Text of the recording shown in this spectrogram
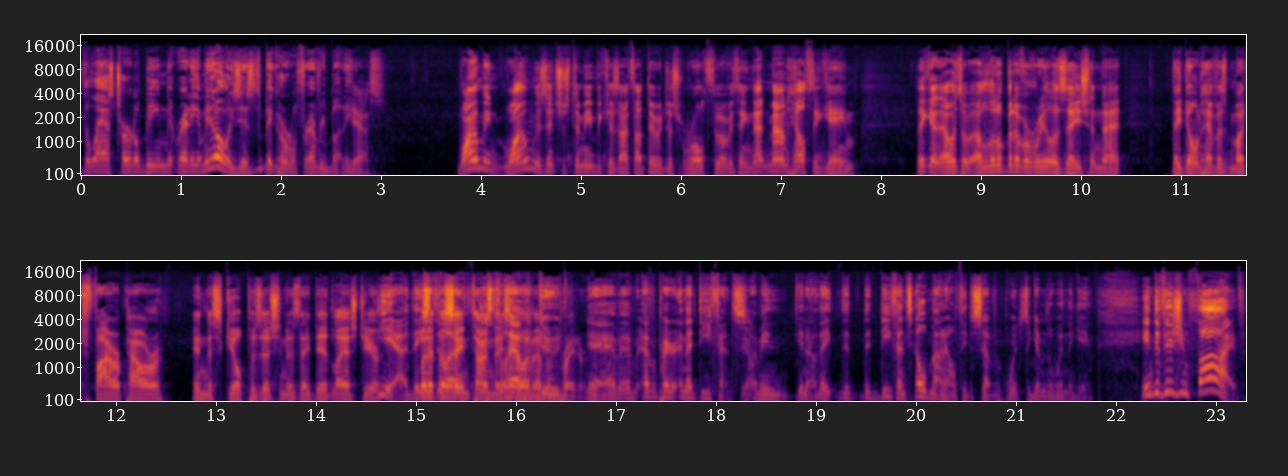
the last hurdle being ready. I mean, it always is. It's a big hurdle for everybody. Yes. Wyoming Wyoming was interesting to me because I thought they would just roll through everything. That Mount Healthy game, I think that was a, a little bit of a realization that they don't have as much firepower in the skill position as they did last year. Yeah, they but at the have, same time, they still, still have, have, Evan dude. Prater. Yeah, Evan, Prater and that defense. I mean, you know, they the, the defense held Mount Healthy to seven points to get them to win the game. In Division Five,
